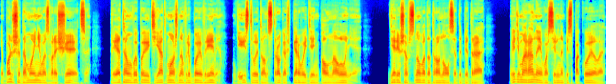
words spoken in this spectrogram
и больше домой не возвращается — при этом выпаять яд можно в любое время. Действует он строго в первый день полнолуния. Дерешев снова дотронулся до бедра. Видимо, рана его сильно беспокоила.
